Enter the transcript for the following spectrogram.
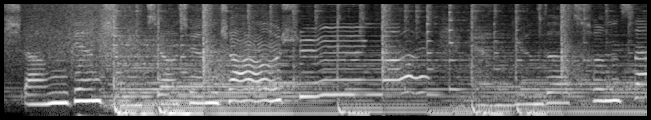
想踮起脚尖找寻爱，远远的存在，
